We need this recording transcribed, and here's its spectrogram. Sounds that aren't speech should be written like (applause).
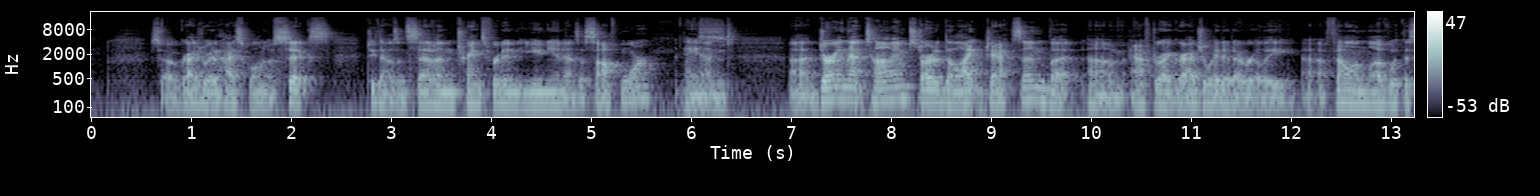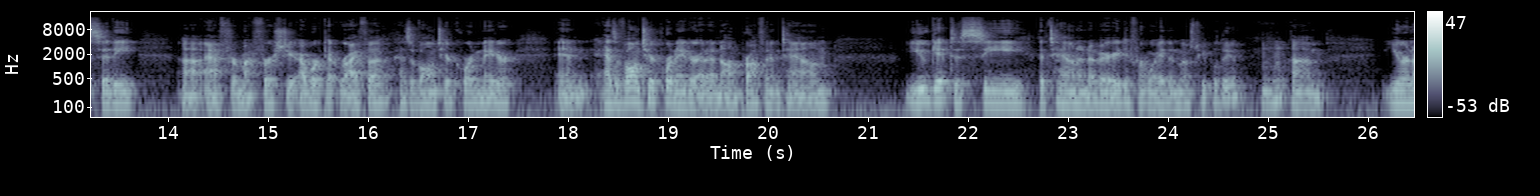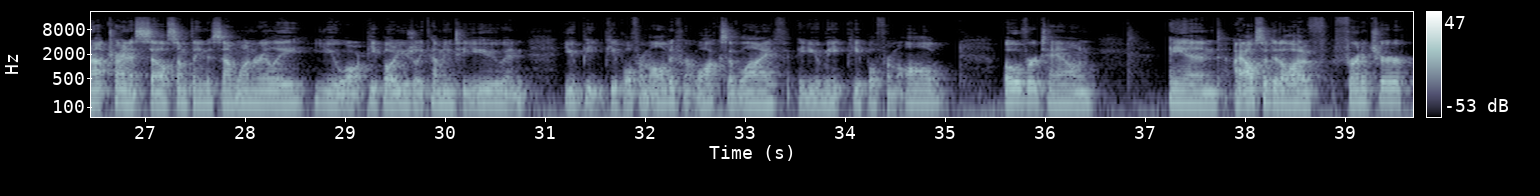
So graduated high school in 06, 2007, transferred into Union as a sophomore, and uh, during that time started to like Jackson. But um, after I graduated, I really uh, fell in love with the city. Uh, after my first year, I worked at RIFA as a volunteer coordinator, and as a volunteer coordinator at a nonprofit in town, you get to see the town in a very different way than most people do. Um, you're not trying to sell something to someone really. You are people are usually coming to you, and you meet people from all different walks of life. You meet people from all over town, and I also did a lot of furniture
